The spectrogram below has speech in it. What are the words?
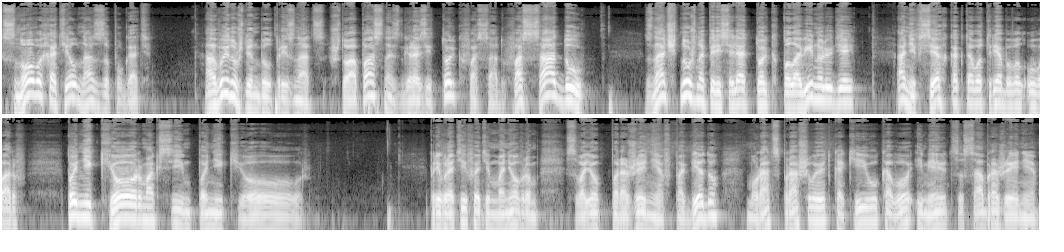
снова хотел нас запугать а вынужден был признаться, что опасность грозит только фасаду. Фасаду! Значит, нужно переселять только половину людей, а не всех, как того требовал Уваров. Паникер, Максим, паникер. Превратив этим маневром свое поражение в победу, Мурат спрашивает, какие у кого имеются соображения.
